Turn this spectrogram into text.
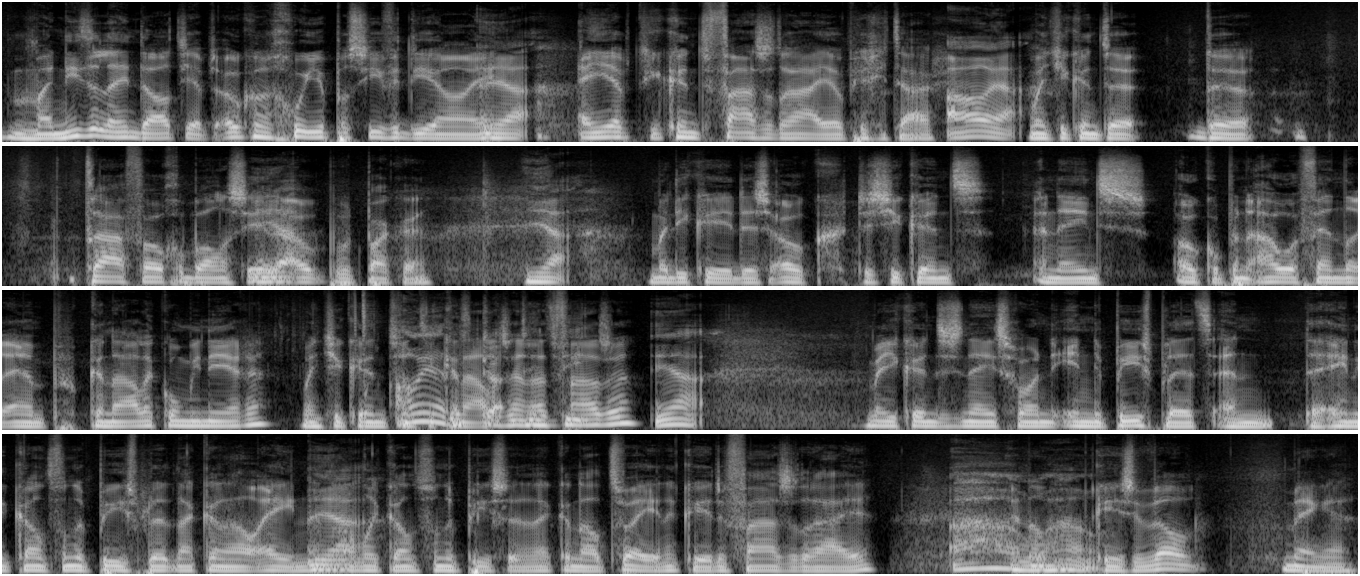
Maar niet alleen dat. Je hebt ook een goede passieve DI. ja. En je, hebt, je kunt fase draaien op je gitaar. Oh ja. Want je kunt de, de trafo gebalanceerde Ja. output pakken. Ja. Maar die kun je dus ook. Dus je kunt ineens ook op een oude Fender amp kanalen combineren. Want je kunt, want Oh ja, die dat kanalen kan- zijn uit fase. Ja. Maar je kunt dus ineens gewoon in de P-split en de ene kant van de P-split naar kanaal 1 en Ja. de andere kant van de P-split naar kanaal 2. En dan kun je de fase draaien. Oh, en dan kun je ze wel mengen.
